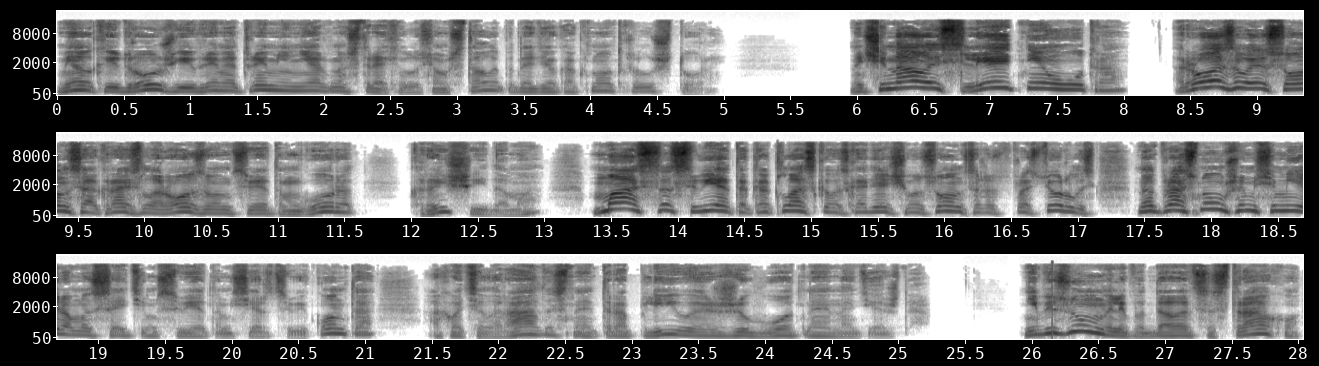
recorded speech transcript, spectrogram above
мелкой дрожью, и время от времени нервно встряхивалось. Он встал и, подойдя к окну, открыл шторы. Начиналось летнее утро. Розовое солнце окрасило розовым цветом город, крыши и дома. Масса света, как ласка восходящего солнца, распростерлась над проснувшимся миром, и с этим светом сердце Виконта охватила радостная, торопливая, животная надежда. Не безумно ли поддаваться страху,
